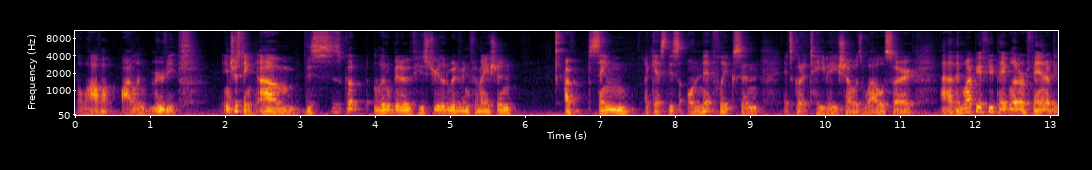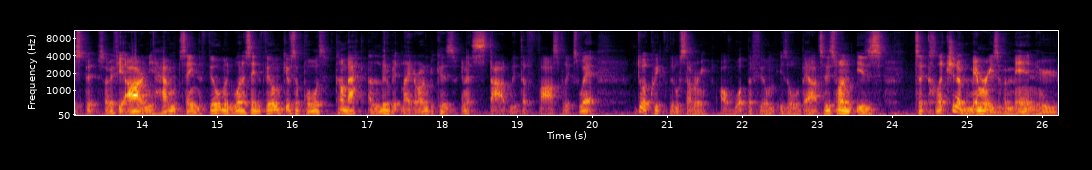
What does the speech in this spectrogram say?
The Larva Island Movie interesting. Um, this has got a little bit of history, a little bit of information. I've seen, I guess, this on Netflix, and it's got a TV show as well. So uh, there might be a few people that are a fan of this. But so if you are and you haven't seen the film and want to see the film, give us a pause. Come back a little bit later on because we're going to start with the fast flicks, where we'll do a quick little summary of what the film is all about. So this one is it's a collection of memories of a man who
